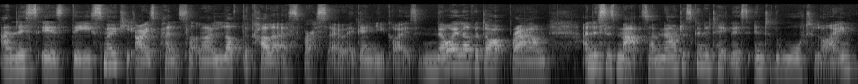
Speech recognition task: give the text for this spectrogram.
And this is the Smoky Eyes pencil and I love the colour Espresso. Again, you guys know I love a dark brown and this is matte. So I'm now just going to take this into the waterline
